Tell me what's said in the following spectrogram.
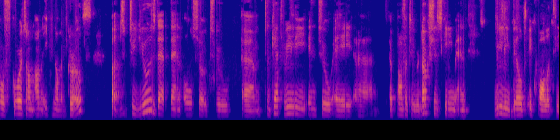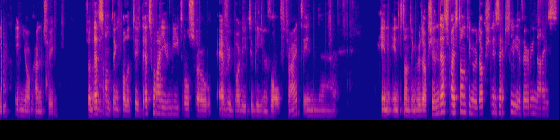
of course on, on economic growth, but to use that then also to um, to get really into a uh, a poverty reduction scheme and really build equality in your country. So that's mm. something politicians. That's why you need also everybody to be involved, right? In uh, in in stunting reduction. And that's why stunting reduction is actually a very nice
